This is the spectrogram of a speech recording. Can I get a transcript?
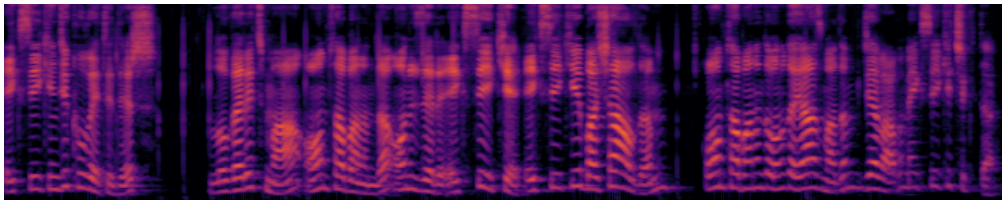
eksi ikinci kuvvetidir. Logaritma 10 tabanında 10 üzeri eksi 2. Eksi 2'yi başa aldım. 10 tabanında onu da yazmadım. Cevabım eksi 2 çıktı.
